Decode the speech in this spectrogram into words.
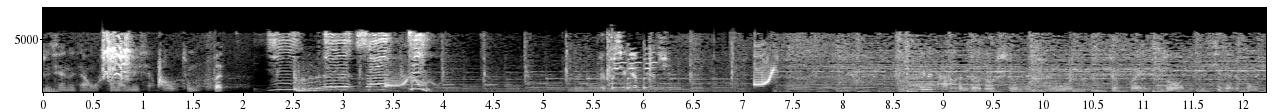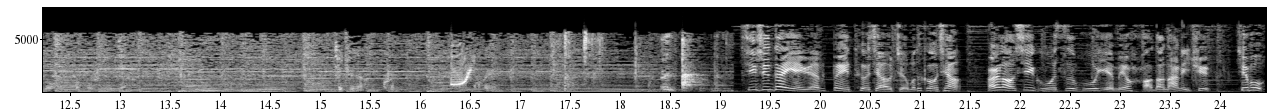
之前在想，我从来没想过我这么笨。一二三，停！谁要不要去？因为他很多都是无实物，就会所有的一系列的动作都会输掉，就觉得很困难，很困难。新生代演员被特效折磨得够呛，而老戏骨似乎也没有好到哪里去。这部，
